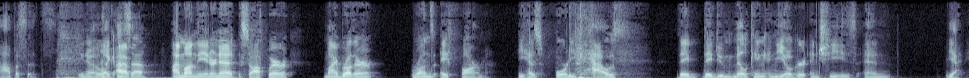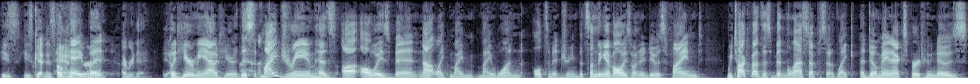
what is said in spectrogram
opposites. You know, like I'm, so? I'm on the internet software. My brother runs a farm. He has 40 cows. They they do milking and yogurt and cheese and yeah, he's he's getting his hands okay, but every day. Yeah. But hear me out here. This my dream has uh, always been not like my my one ultimate dream, but something I've always wanted to do is find. We talked about this a bit in the last episode, like a domain expert who knows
